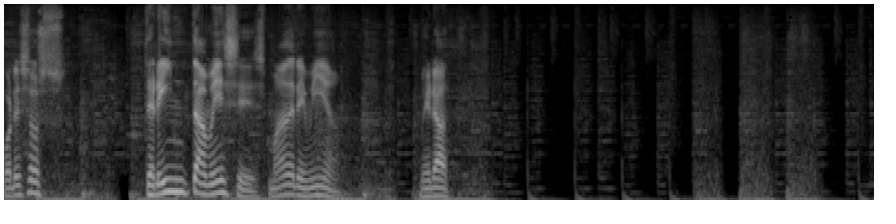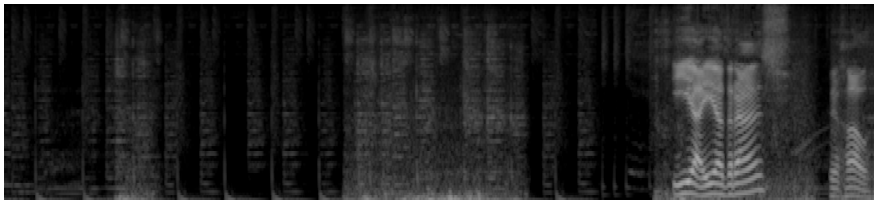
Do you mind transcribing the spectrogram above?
Por esos 30 meses. Madre mía. Mirad. Y ahí atrás, fijaos.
